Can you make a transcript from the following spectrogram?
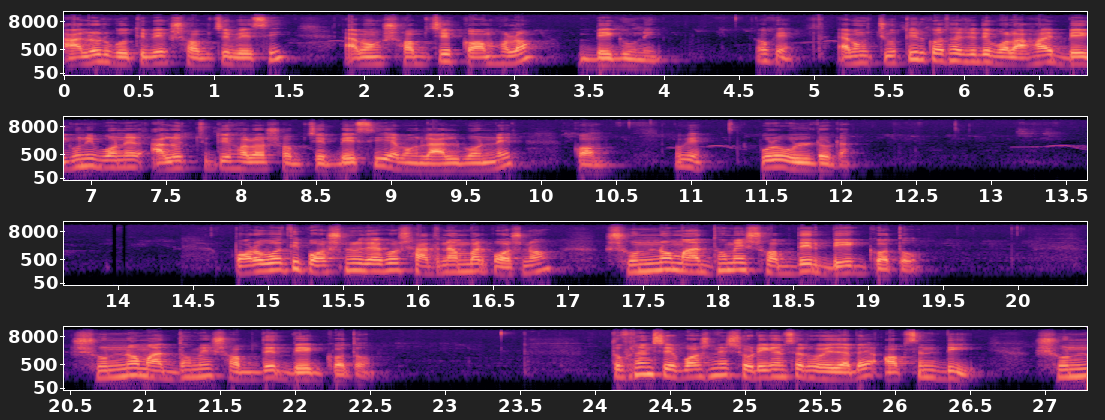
আলোর গতিবেগ সবচেয়ে বেশি এবং সবচেয়ে কম হলো বেগুনি ওকে এবং চ্যুতির কথা যদি বলা হয়, বেগুনি বর্ণের আলোর চ্যুতি হলো সবচেয়ে বেশি এবং লাল বর্ণের কম ওকে পুরো উল্টোটা। পরবর্তী প্রশ্ন দেখো, সাত নাম্বার প্রশ্ন। শূন্য মাধ্যমে শব্দের বেগ কত? শূন্য মাধ্যমে শব্দের বেগ কত? তো ফ্রেন্ডস এই প্রশ্নের সঠিক অ্যান্সার হয়ে যাবে অপশন ডি শূন্য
